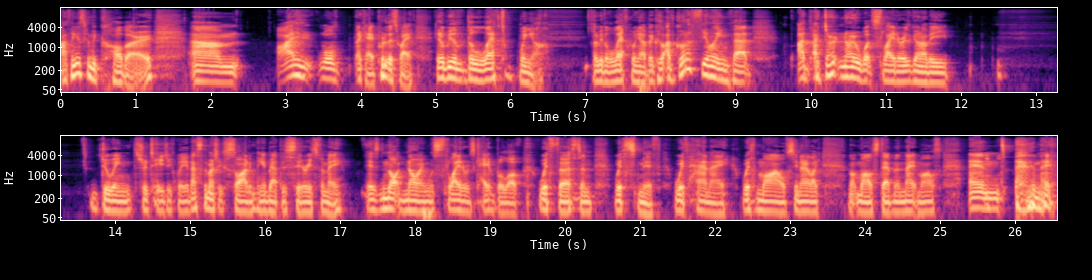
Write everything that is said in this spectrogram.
I think it's going to be Cobbo. Um, I well, okay. Put it this way: it'll be the left winger. It'll be the left winger because I've got a feeling that I, I don't know what Slater is going to be doing strategically. That's the most exciting thing about this series for me is not knowing what Slater is capable of with Thurston, with Smith, with Hannay, with Miles, you know, like, not Miles Stedman, Nate Miles. And Nate,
